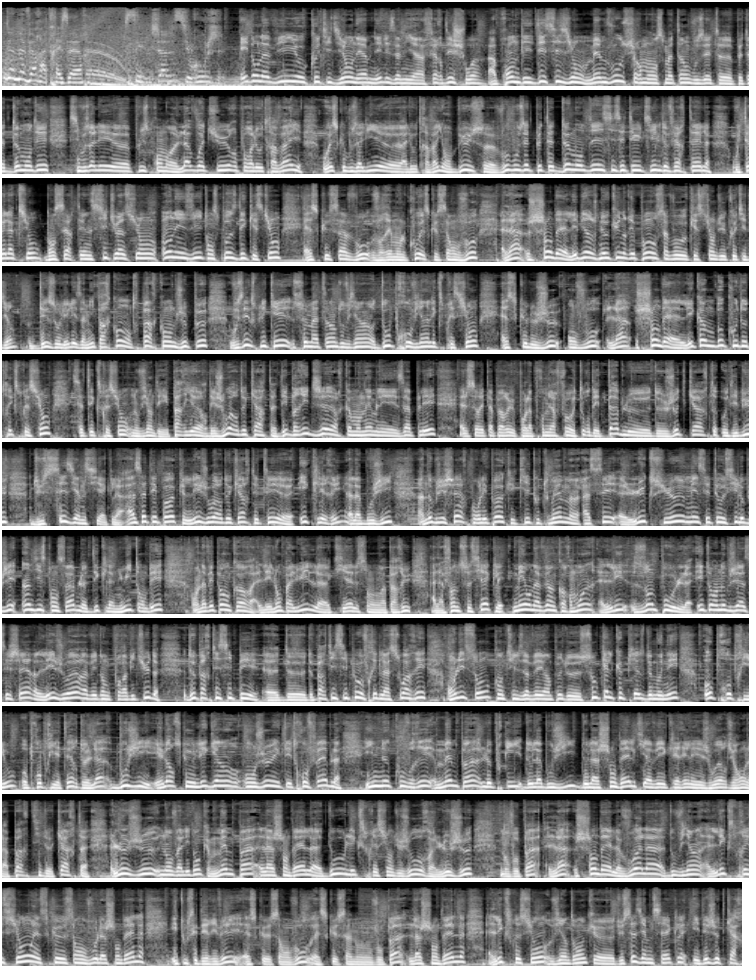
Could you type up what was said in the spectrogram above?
De 9h à 13h, c'est John sur Rouge. Et dans la vie, au quotidien, on est amené, les amis, à faire des choix, à prendre des décisions. Même vous, sûrement, ce matin, vous êtes euh, peut-être demandé si vous allez euh, plus prendre la voiture pour aller au travail ou est-ce que vous alliez euh, aller au travail en bus. Vous vous êtes peut-être demandé si c'était utile de faire telle ou telle action. Dans certaines situations, on hésite, on se pose des questions. Est-ce que ça vaut vraiment le coup? Est-ce que ça en vaut la chandelle? Eh bien, je n'ai aucune réponse à vos questions du quotidien. Désolé, les amis. Par contre, par contre, je peux vous expliquer ce matin d'où vient, d'où provient l'expression est-ce que le jeu en vaut la chandelle? Et comme beaucoup d'autres expressions, cette expression nous vient des parieurs, des joueurs de cartes, des bridgers comme on aime les appeler. Elle serait apparue pour la première fois autour des tables de jeux de cartes au début du XVIe siècle. À cette époque, les joueurs de cartes étaient euh, éclairés à la bougie, un objet cher pour l'époque qui est tout de même assez luxueux, mais c'était aussi l'objet indispensable dès que la nuit tombait. On n'avait pas encore les lampes à l'huile qui elles sont apparues à la fin de ce siècle, mais on avait encore moins les ampoules. Étant un objet assez cher, les joueurs avaient donc pour habitude de participer, euh, de, de participer aux frais de la soirée en laissant, quand ils avaient un peu de sous, quelques pièces de monnaie au proprio, au propriétaire de la bougie. Et lorsque les gains en jeu étaient trop faibles, ils ne couvraient même pas le prix de la bougie, de la chandelle qui avait éclairé les joueurs durant la partie de cartes. Le jeu n'en valait donc même pas la chandelle, d'où l'expression du jour, le jeu n'en vaut pas la chandelle. Voilà d'où vient l'expression, est-ce que ça en vaut la chandelle? Et tous ses dérivés, est-ce que ça en vaut Est-ce que ça n'en vaut pas la chandelle? L'expression vient donc euh, du XVIe siècle et des jeux de cartes.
